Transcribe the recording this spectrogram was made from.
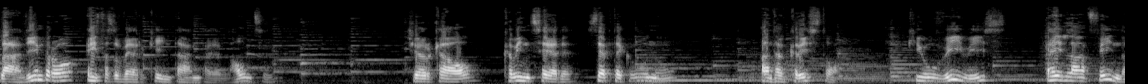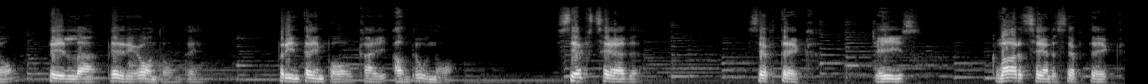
la libro estas verkinta de Lao Tzu. Cercao, kvinced septec unu antaŭ Cristo, kiu vivis e la fino de la periodo de printempo kaj autunno septed septec, gis, quarcent septec,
